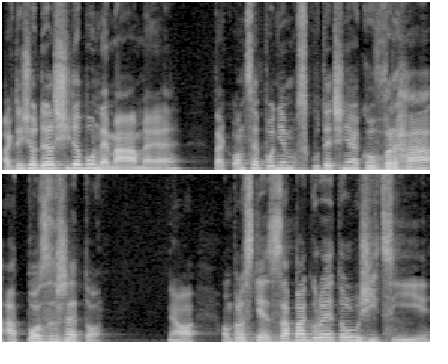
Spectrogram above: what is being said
A když ho delší dobu nemáme, tak on se po něm skutečně jako vrhá a pozře to. Jo? On prostě zabagruje to lžící,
